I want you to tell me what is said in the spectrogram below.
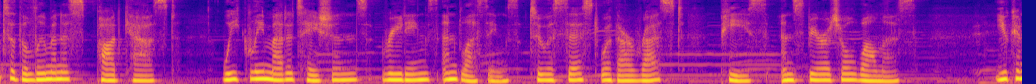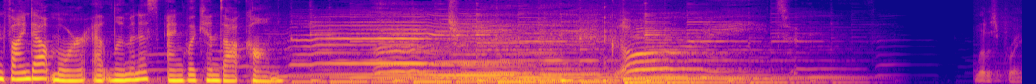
Welcome to the Luminous Podcast, weekly meditations, readings, and blessings to assist with our rest, peace, and spiritual wellness. You can find out more at luminousanglican.com. Let us pray.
